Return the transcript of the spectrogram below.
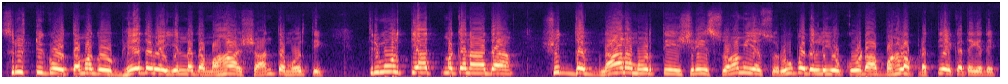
ಸೃಷ್ಟಿಗೂ ತಮಗೂ ಭೇದವೇ ಇಲ್ಲದ ಮಹಾ ಶಾಂತಮೂರ್ತಿ, ತ್ರಿಮೂರ್ತ್ಯಾತ್ಮಕನಾದ ಶುದ್ಧ ಜ್ಞಾನಮೂರ್ತಿ ಶ್ರೀ ಸ್ವಾಮಿಯ ಸ್ವರೂಪದಲ್ಲಿಯೂ ಕೂಡ ಬಹಳ ಪ್ರತ್ಯೇಕತೆ ಇದೆ.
